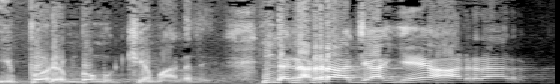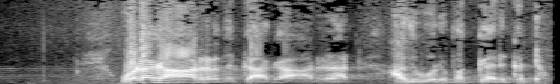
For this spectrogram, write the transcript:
இப்போ ரொம்ப முக்கியமானது. இந்த நடராஜா ஏன் ஆடுறார்? உலகம் ஆடுறதுக்காக ஆடுறார். அது ஒரு பக்கம் இருக்கட்டும்.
